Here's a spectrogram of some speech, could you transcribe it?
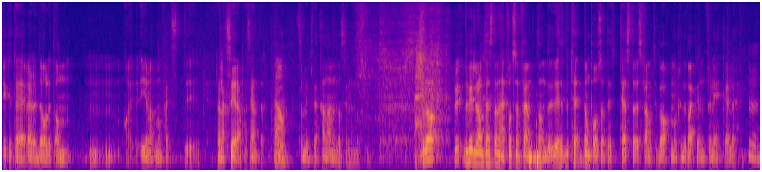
Vilket är väldigt dåligt om, mm, i och med att man faktiskt relaxerar patienter Ja. som inte kan använda sina muskler. Så då, då ville de testa den här 2015. Det- det- det- De påstod att det testades fram och tillbaka. Man kunde varken förneka eller Mm.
